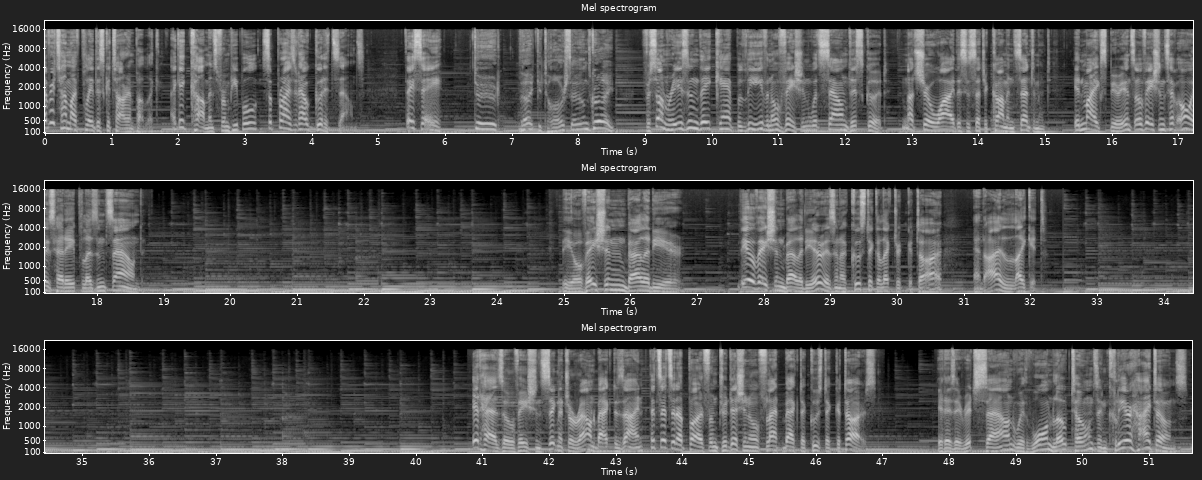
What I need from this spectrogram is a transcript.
Every time I've played this guitar in public, I get comments from people surprised at how good it sounds. They say, Dude, that guitar sounds great. For some reason, they can't believe an Ovation would sound this good. I'm not sure why this is such a common sentiment. In my experience, Ovations have always had a pleasant sound. The Ovation Balladeer. The Ovation Balladeer is an acoustic electric guitar, and I like it. It has Ovation's signature round-back design that sets it apart from traditional flat-backed acoustic guitars. It has a rich sound with warm low tones and clear high tones.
